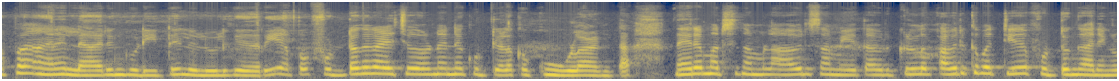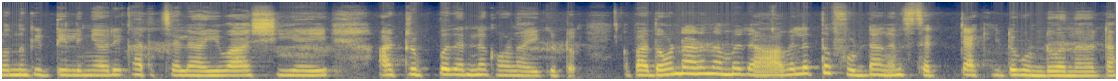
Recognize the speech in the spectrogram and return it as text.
അപ്പോൾ അങ്ങനെ എല്ലാവരും കൂടിയിട്ട് ലുലുവിൽ കയറി അപ്പോൾ ഫുഡൊക്കെ കഴിച്ചതുകൊണ്ട് തന്നെ കുട്ടികളൊക്കെ കൂളാണ് കേട്ടോ നേരെ മറിച്ച് നമ്മൾ ആ ഒരു സമയത്ത് അവർക്കുള്ള അവർക്ക് പറ്റിയ ഫുഡും കാര്യങ്ങളൊന്നും കിട്ടിയില്ലെങ്കിൽ അവർ കരച്ചലായി വാശിയായി ആ ട്രിപ്പ് തന്നെ കോളായി കിട്ടും. അപ്പോൾ അതുകൊണ്ടാണ് നമ്മൾ രാവിലത്തെ ഫുഡ് അങ്ങനെ സെറ്റാക്കിയിട്ട് കൊണ്ടുവന്നത് കേട്ടോ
